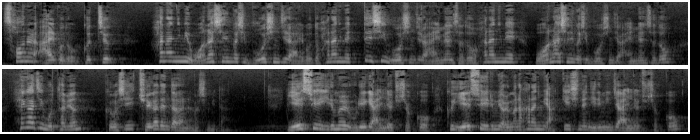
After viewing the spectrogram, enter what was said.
선을 알고도 그즉 하나님이 원하시는 것이 무엇인지를 알고도 하나님의 뜻이 무엇인지를 알면서도 하나님의 원하시는 것이 무엇인지 알면서도 행하지 못하면 그것이 죄가 된다라는 것입니다. 예수의 이름을 우리에게 알려주셨고 그 예수의 이름이 얼마나 하나님이 아끼시는 이름인지 알려주셨고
